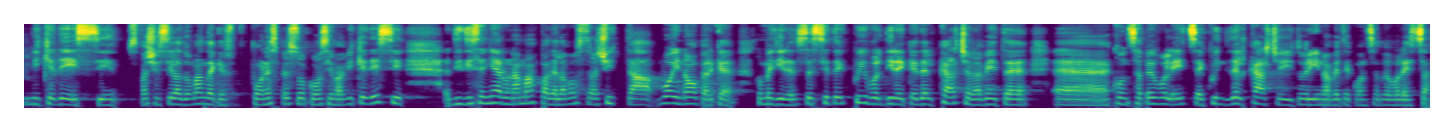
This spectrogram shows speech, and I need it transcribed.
vi chiedessi, facessi la domanda che pone spesso Cosi, ma vi chiedessi di disegnare una mappa della vostra città, voi no perché, come dire, se siete qui vuol dire che del carcere avete eh, consapevolezza e quindi del carcere di Torino avete consapevolezza,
